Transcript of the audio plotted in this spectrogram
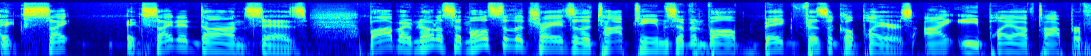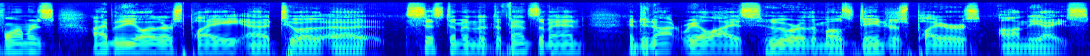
Excite. Excited Don says, Bob, I've noticed that most of the trades of the top teams have involved big physical players, i.e., playoff top performers. I believe the Oilers play uh, to a, a system in the defensive end and do not realize who are the most dangerous players on the ice.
